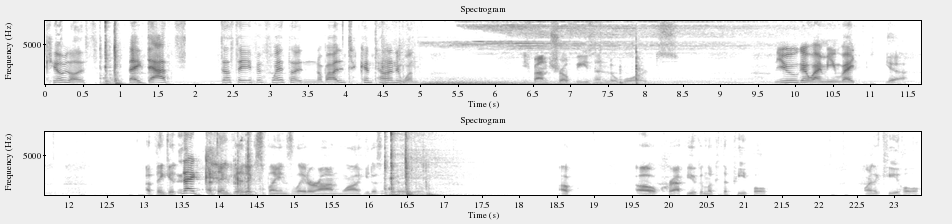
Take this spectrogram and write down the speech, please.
killed us. Like, that's the safest way so nobody can tell anyone. You found trophies and awards. You get what I mean, right? Yeah. I think it. Like- I think it explains later on why he doesn't kill you. Oh. Oh crap! You can look at the people. Or in the keyhole.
